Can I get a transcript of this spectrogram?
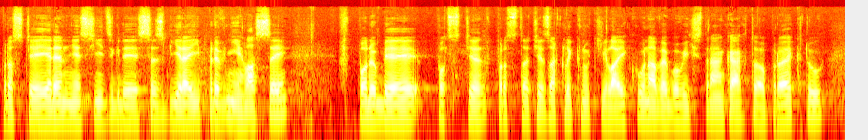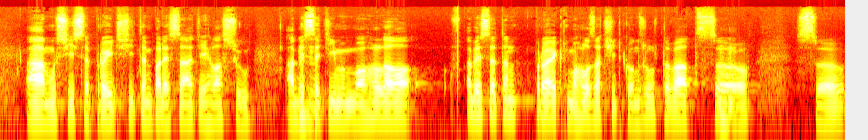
prostě jeden měsíc, kdy se sbírají první hlasy v podobě v podstatě, v podstatě zakliknutí lajku na webových stránkách toho projektu a musí se projít sítem 50 hlasů. aby mm-hmm. se tím mohlo, aby se ten projekt mohl začít konzultovat s, mm-hmm. s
